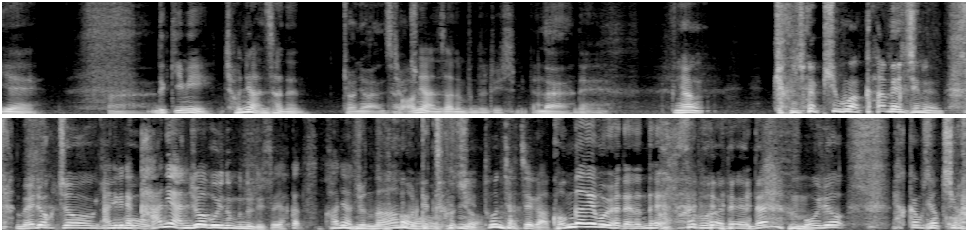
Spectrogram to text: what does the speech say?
예 느낌이 전혀 안 사는 전혀 안 살죠. 전혀 안 사는 분들도 있습니다. 네. 네. 그냥 굉장히 피부만 까매지는 매력적이고 아니 그냥 간이 안 좋아 보이는 분들도 있어요. 약간 간이 안 좋나? 어, 이렇게 톤이 그렇죠. 톤 자체가 건강해 보여야 되는데 건강해 보여야 되는데 음. 오히려 약간 무슨 질환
